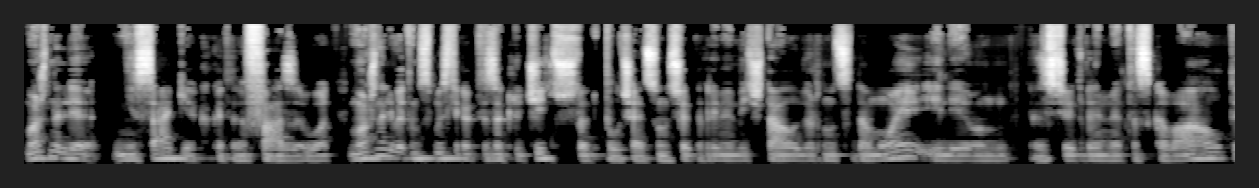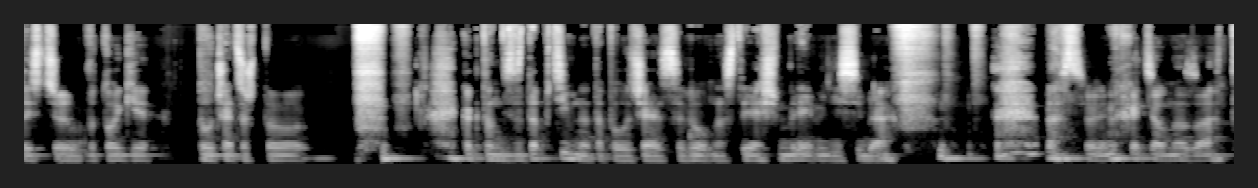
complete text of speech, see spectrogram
Можно ли не саги, как это фазы, вот, можно ли в этом смысле как-то заключить, что это получается? Он все это время мечтал вернуться домой или он все это время тосковал? То есть э, в итоге получается, что как-то он дезадаптивно это получается вел в настоящем времени себя. Раз все время хотел назад.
